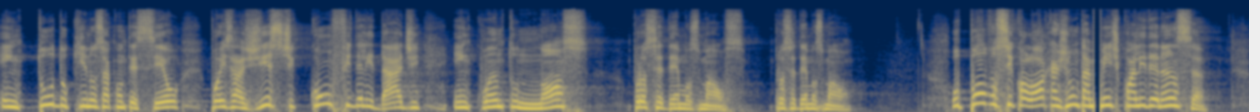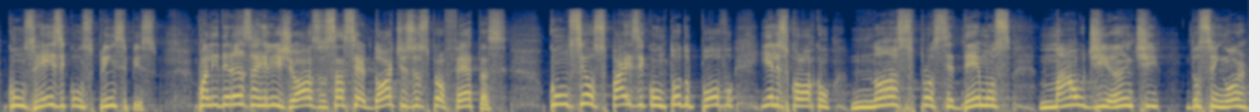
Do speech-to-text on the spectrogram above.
em tudo o que nos aconteceu, pois agiste com fidelidade enquanto nós procedemos maus, procedemos mal. O povo se coloca juntamente com a liderança, com os reis e com os príncipes, com a liderança religiosa, os sacerdotes e os profetas, com seus pais e com todo o povo, e eles colocam: Nós procedemos mal diante do Senhor.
